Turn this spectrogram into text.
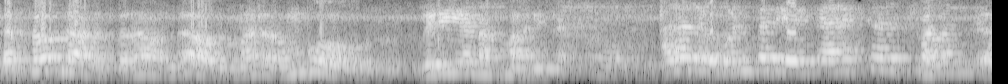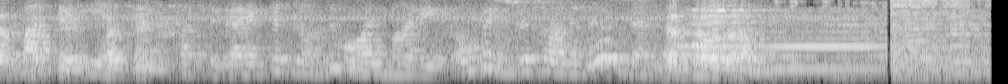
தசவதாரத்துல தான் வந்து அவர் மேல ரொம்ப வெறியான மாறிட்டேன் அதாவது ஒன்பது கேரக்டர்ஸ்ல வந்து பத்து, கேரக்டர்ஸ்ல வந்து மாறி மாறி. ரொம்ப இன்ட்ரெஸ்ட் ஆனது. தசவதாரம்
